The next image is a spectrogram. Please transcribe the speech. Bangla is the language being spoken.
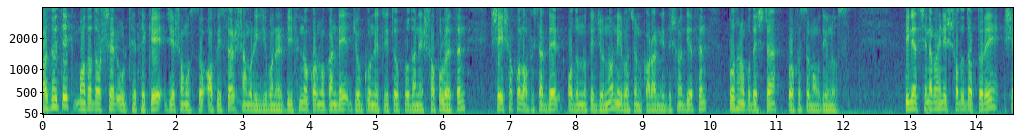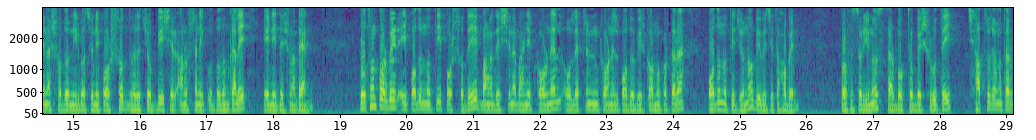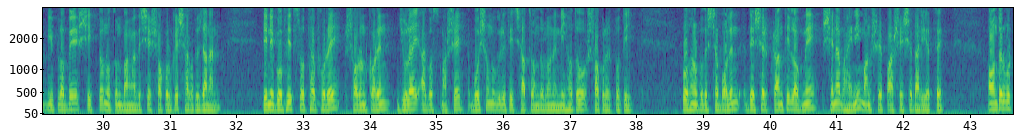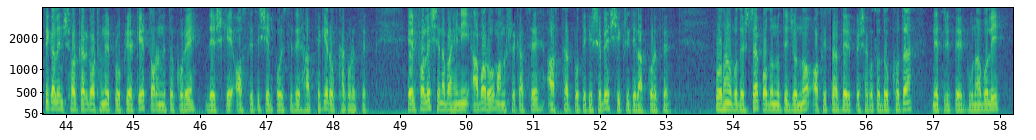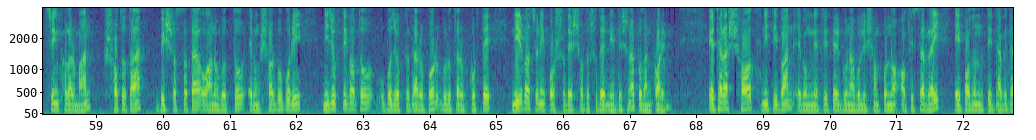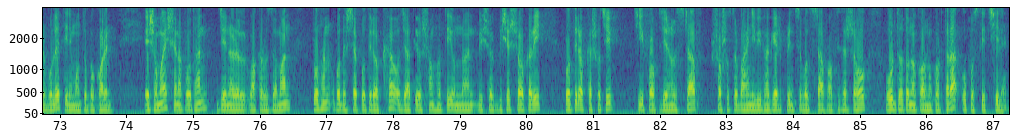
রাজনৈতিক মতাদর্শের ঊর্ধ্বে থেকে যে সমস্ত অফিসার সামরিক জীবনের বিভিন্ন কর্মকাণ্ডে যোগ্য নেতৃত্ব প্রদানে সফল হয়েছেন, সেই সকল অফিসারদের পদোন্নতির জন্য নির্বাচন করার নির্দেশনা দিয়েছেন প্রধান উপদেষ্টা প্রফেসর মোহাম্মদ ইউনুস। তিনি আজ সেনাবাহিনীর সদর দপ্তরে সেনা সদর নির্বাচনী পর্ষদ দু এর আনুষ্ঠানিক উদ্বোধনকালে এই নির্দেশনা দেন। প্রথম পর্বের এই পদোন্নতি পর্ষদে বাংলাদেশ সেনাবাহিনীর কর্নেল ও লেফটেন্যান্ট কর্নেল পদবীর কর্মকর্তারা পদোন্নতির জন্য বিবেচিত হবেন। প্রফেসর ইউনুস তার বক্তব্যের শুরুতেই ছাত্র জনতার বিপ্লবে সিক্ত নতুন বাংলাদেশের সকলকে স্বাগত জানান। তিনি গভীর শ্রদ্ধা ভরে স্মরণ করেন জুলাই আগস্ট মাসে বৈষম্য বিরোধী ছাত্র আন্দোলনে নিহত সকলের প্রতি। প্রধান উপদেষ্টা বলেন, দেশের ক্রান্তি লগ্নে সেনাবাহিনী মানুষের পাশে এসে দাঁড়িয়েছে। অন্তর্বর্তীকালীন সরকার গঠনের প্রক্রিয়াকে ত্বরান্বিত করে দেশকে অস্থিতিশীল পরিস্থিতির হাত থেকে রক্ষা করেছে। এর ফলে সেনাবাহিনী আবারও মানুষের কাছে আস্থার প্রতীক হিসেবে স্বীকৃতি লাভ করেছে। প্রধান উপদেষ্টা পদোন্নতির জন্য অফিসারদের পেশাগত দক্ষতা, নেতৃত্বের গুণাবলী, শৃঙ্খলার মান, সততা, বিশ্বস্ততা ও আনুগত্য এবং সর্বোপরি নিযুক্তিগত উপযুক্ততার উপর গুরুত্বারোপ করতে নির্বাচনী পর্ষদের সদস্যদের নির্দেশনা প্রদান করেন। এছাড়া সৎ, নীতিবান এবং নেতৃত্বের গুণাবলী সম্পন্ন অফিসাররাই এই পদোন্নতির দাবিদার বলে তিনি মন্তব্য করেন। এ সময় সেনাপ্রধান জেনারেল ওয়াকারুজ্জামান, প্রধান উপদেষ্টা প্রতিরক্ষা ও জাতীয় সংহতি উন্নয়ন বিষয়ক বিশেষ সহকারী প্রতিরক্ষা সচিব চিফ অফ জেনারেল স্টাফ সশস্ত্র বাহিনী বিভাগের প্রিন্সিপাল স্টাফ অফিসার সহ ঊর্ধ্বতন কর্মকর্তারা উপস্থিত ছিলেন।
